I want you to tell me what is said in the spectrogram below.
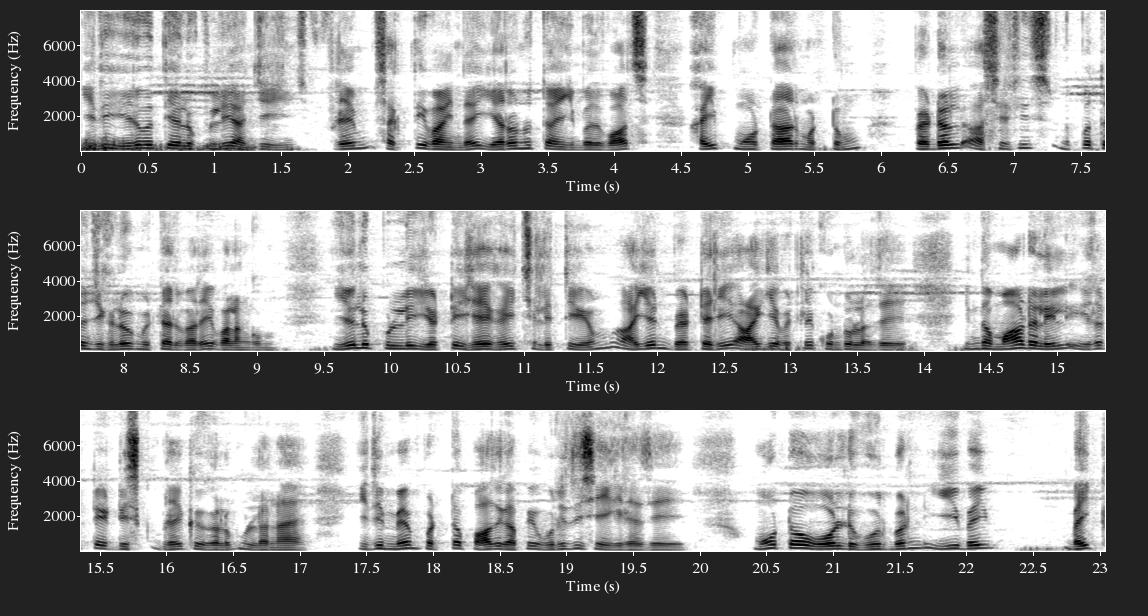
இது இருபத்தி ஏழு புள்ளி அஞ்சு இன்ச் ஃப்ரேம் சக்தி வாய்ந்த இரநூத்தி ஐம்பது வாட்ஸ் ஹைப் மோட்டார் மற்றும் பெடல் அசிசிஸ் முப்பத்தஞ்சு கிலோமீட்டர் வரை வழங்கும். ஏழு புள்ளி எட்டு ஏஹெச் லித்தியம் அயன் பேட்டரி ஆகியவற்றை கொண்டுள்ளது. இந்த மாடலில் இரட்டை டிஸ்க் பிரேக்குகளும் உள்ளன. இது மேம்பட்ட பாதுகாப்பை உறுதி செய்கிறது. மோட்டோ ஓல்டு ஊர்பன் இபை பைக்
